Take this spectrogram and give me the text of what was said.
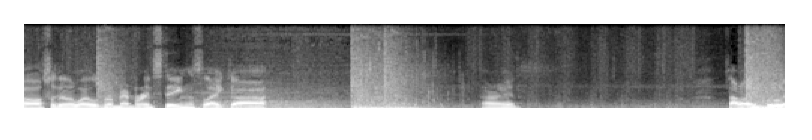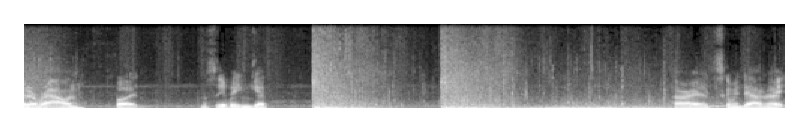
Oh, so the other one was remembrance things, like, uh... Alright. It's not really moving around, but let's see if we can get... Alright, it's coming down, right?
